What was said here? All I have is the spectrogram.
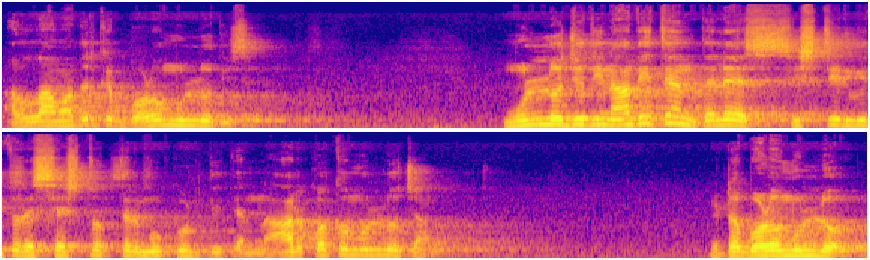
আল্লাহ আমাদেরকে বড় মূল্য দিছে। মূল্য যদি না দিতেন, তাহলে সৃষ্টির ভিতরে শ্রেষ্ঠত্বের মুকুট দিতেন না। আর কত মূল্য চান? এটা বড় মূল্য।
